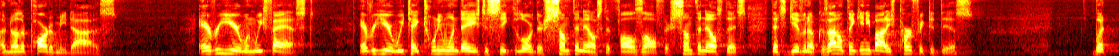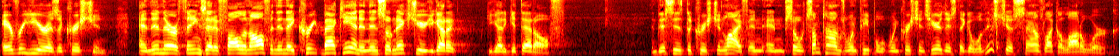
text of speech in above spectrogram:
another part of me dies. Every year when we fast, Every year we take 21 days to seek the Lord. There's something else that falls off. There's something else that's, that's given up. Because I don't think anybody's perfect at this. But every year as a Christian, and then there are things that have fallen off and then they creep back in. And then so next year you gotta you got to get that off. And this is the Christian life. And, and so sometimes when people, when Christians hear this, they go, well, this just sounds like a lot of work.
